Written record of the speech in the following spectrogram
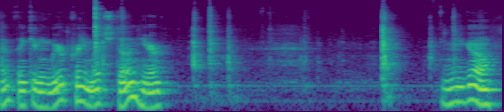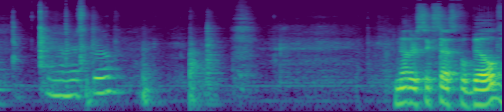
I'm thinking we're pretty much done here. There you go. Another screw. Another successful build.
